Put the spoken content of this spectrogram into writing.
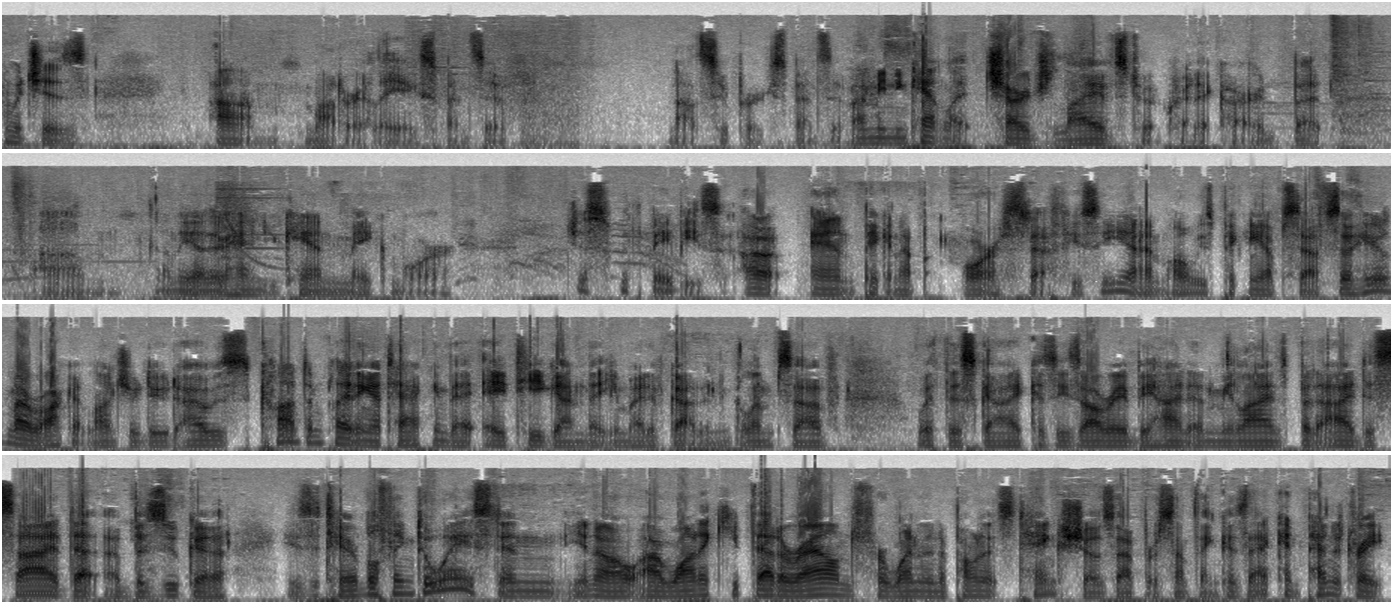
which is um, moderately expensive not super expensive. I mean, you can't like charge lives to a credit card, but um, on the other hand, you can make more just with babies. Oh, and picking up more stuff. You see, I'm always picking up stuff. So here's my rocket launcher dude. I was contemplating attacking that AT gun that you might have gotten a glimpse of with this guy because he's already behind enemy lines, but I decide that a bazooka is a terrible thing to waste, and, you know, I want to keep that around for when an opponent's tank shows up or something, because that can penetrate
